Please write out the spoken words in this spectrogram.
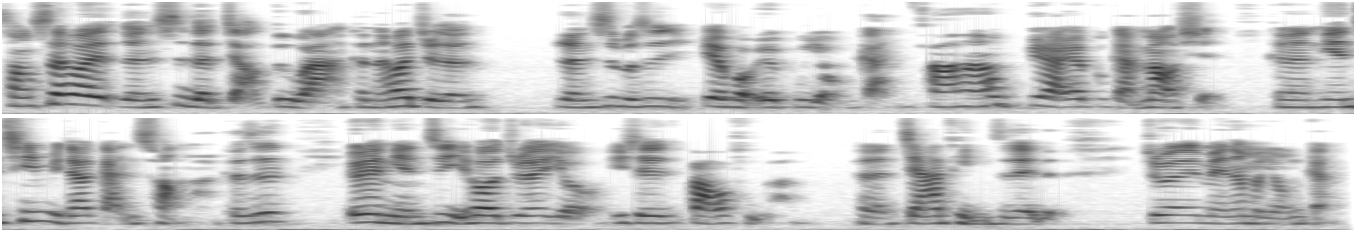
从社会人士的角度啊，可能会觉得人是不是越活越不勇敢，啊，越来越不敢冒险。可能年轻比较敢闯嘛，可是有点年纪以后，就会有一些包袱啊，可能家庭之类的，就会没那么勇敢。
